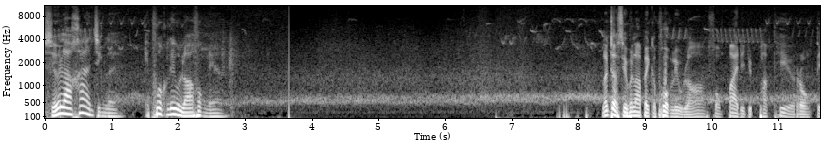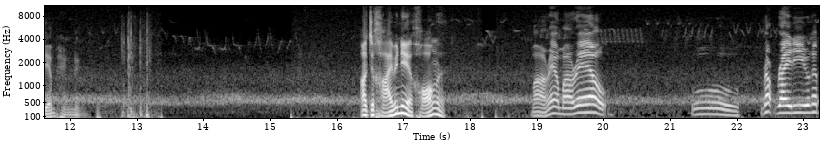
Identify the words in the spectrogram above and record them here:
เสียเวลาข้าจริงเลยไอ้พวกริ้วล้อพวกเนี้ย ลังจากเสียเวลาไปกับพวกริ้วล้อฟงป้ายได้หยุดพักที่โรงเตี้ยมแห่งหนึ่ง เอาจะขายไหมเนี่ยของอะมาแล้วมาแล้วโอ้รับไรดีครับ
